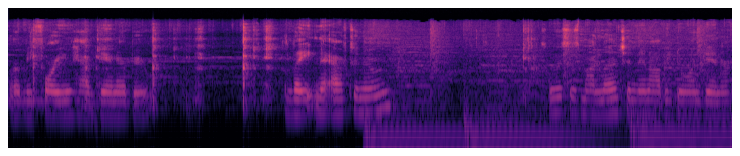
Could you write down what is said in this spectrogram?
or before you have dinner, late in the afternoon. So this is my lunch, and then I'll be doing dinner.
